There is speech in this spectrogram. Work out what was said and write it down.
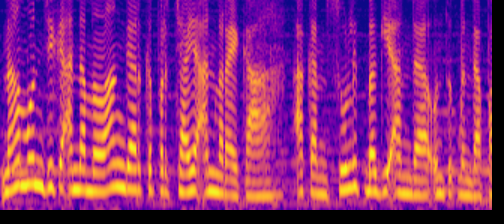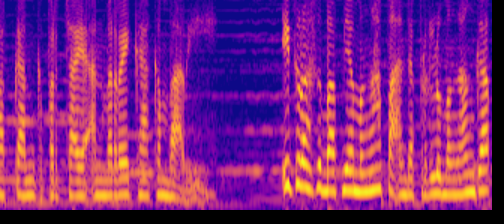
Namun jika Anda melanggar kepercayaan mereka, akan sulit bagi Anda untuk mendapatkan kepercayaan mereka kembali. Itulah sebabnya mengapa Anda perlu menganggap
